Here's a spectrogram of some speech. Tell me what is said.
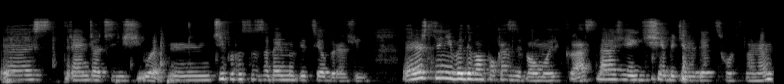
e, stręża, czyli siłę. Mm, Czyli po prostu zadajmy więcej obrażeń. Reszty nie będę wam pokazywał moich klas. Na razie dzisiaj będziemy grać Swordsmanem.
